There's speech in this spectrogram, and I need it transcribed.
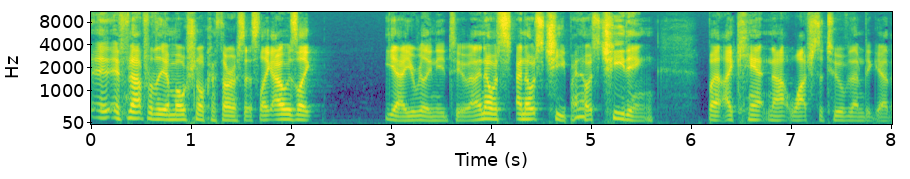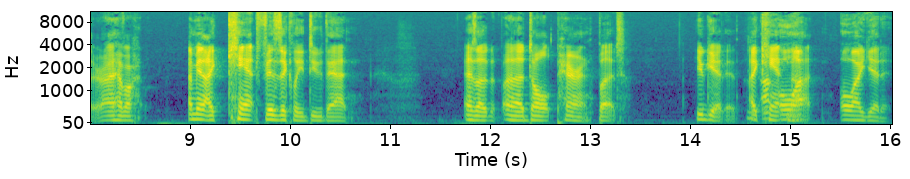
If not for the emotional catharsis. Like I was like, yeah, you really need to. And I know it's I know it's cheap. I know it's cheating, but I can't not watch the two of them together. I have a I mean, I can't physically do that as a, an adult parent, but you get it. I can't oh, not. I, oh, I get it.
